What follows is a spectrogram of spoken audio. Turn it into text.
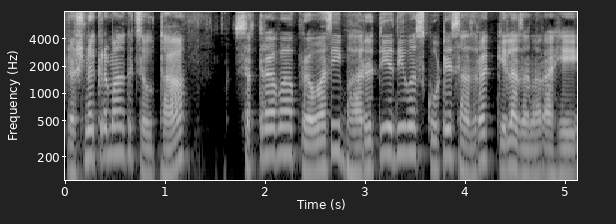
प्रश्न क्रमांक चौथा सतरावा प्रवासी भारतीय दिवस कोठे साजरा केला जाणार आहे?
